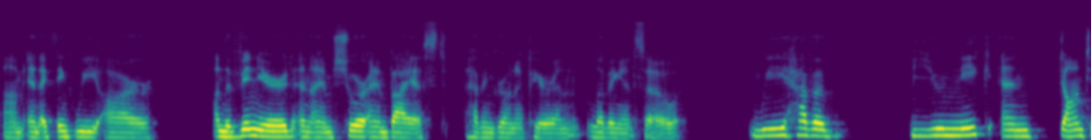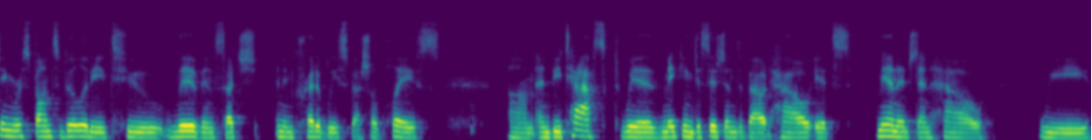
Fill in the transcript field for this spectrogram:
Um, and I think we are on the vineyard, and I am sure I am biased having grown up here and loving it. So we have a unique and daunting responsibility to live in such an incredibly special place um, and be tasked with making decisions about how it's managed and how we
